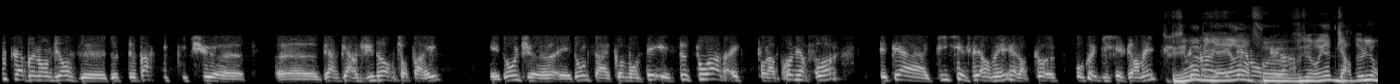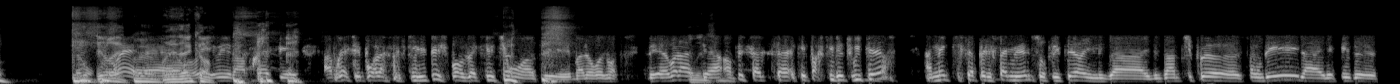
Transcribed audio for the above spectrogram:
toute la bonne ambiance de, de ce bar qui se situe vers Gare du Nord sur Paris. Et donc, euh, et donc ça a commencé. Et ce soir, pour la première fois, c'était à guichet fermé. Alors pourquoi guichet fermé? Excusez-moi, mais il y a erreur. faut- vous devriez être garde de Lyon. Bon. C'est vrai, Ouais, on est d'accord. Oui, après, c'est, après, c'est pour la facilité, je pense, d'accession, hein, malheureusement. Mais euh, voilà, Ah, en plus, ça, ça- c'est parti de Twitter. Un mec qui s'appelle Samuel sur Twitter, il nous a, il nous a un petit peu euh, sondé. Il a, il a essayé de,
